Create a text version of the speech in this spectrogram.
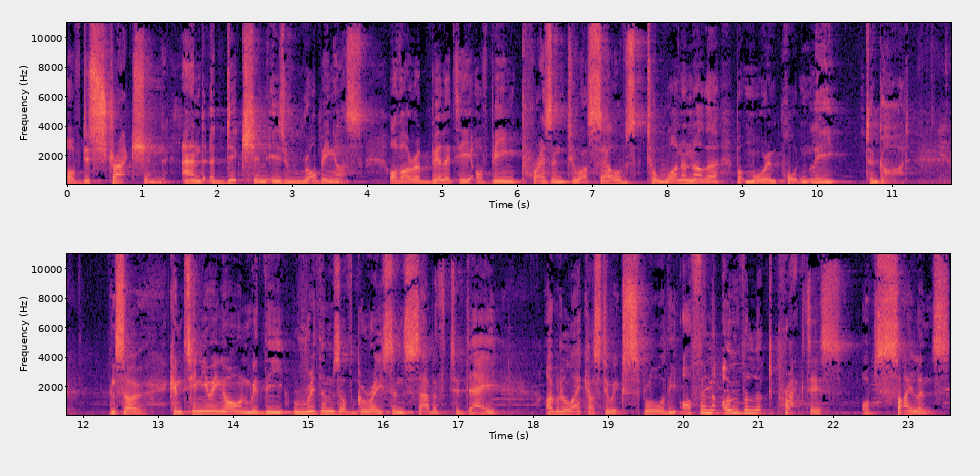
of distraction and addiction is robbing us of our ability of being present to ourselves, to one another, but more importantly, to God. And so, continuing on with the rhythms of grace and Sabbath today, I would like us to explore the often overlooked practice of silence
